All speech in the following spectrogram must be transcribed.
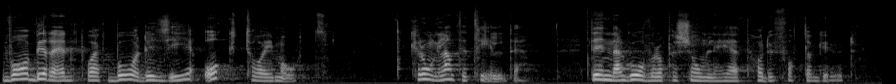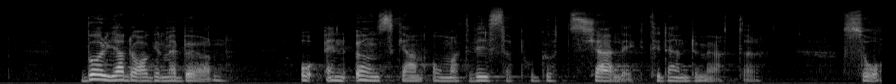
Var beredd på att både ge och ta emot. Krångla inte till det. Dina gåvor och personlighet har du fått av Gud. Börja dagen med bön och en önskan om att visa på Guds kärlek till den du möter. Så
